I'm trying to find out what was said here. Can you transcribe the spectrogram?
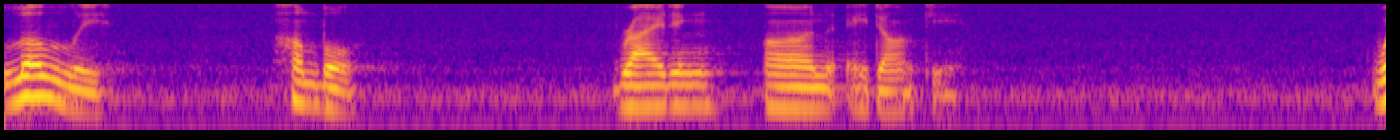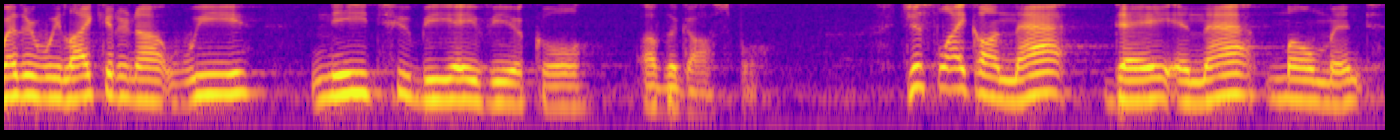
lowly, humble, riding on a donkey. Whether we like it or not, we need to be a vehicle of the gospel. Just like on that day, in that moment,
